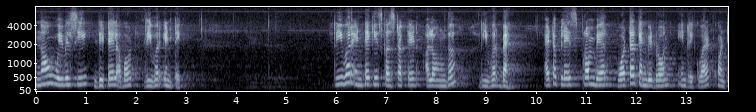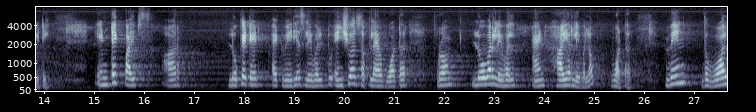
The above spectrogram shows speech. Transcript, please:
now we will see detail about river intake river intake is constructed along the river bank at a place from where water can be drawn in required quantity. Intake pipes are located at various level to ensure supply of water from lower level and higher level of water. When the wall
